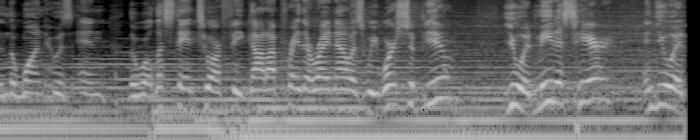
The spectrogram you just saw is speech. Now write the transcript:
than the one who is in the world. Let's stand to our feet. God, I pray that right now as we worship you, you would meet us here and you would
